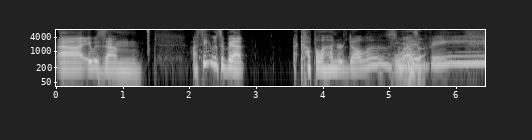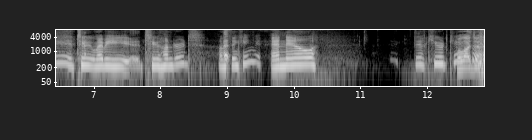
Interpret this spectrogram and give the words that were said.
Uh, it was, um, I think it was about a couple of hundred dollars, Wowza. maybe two, maybe two hundred. I'm thinking, and now they've cured cancer. Well, I just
